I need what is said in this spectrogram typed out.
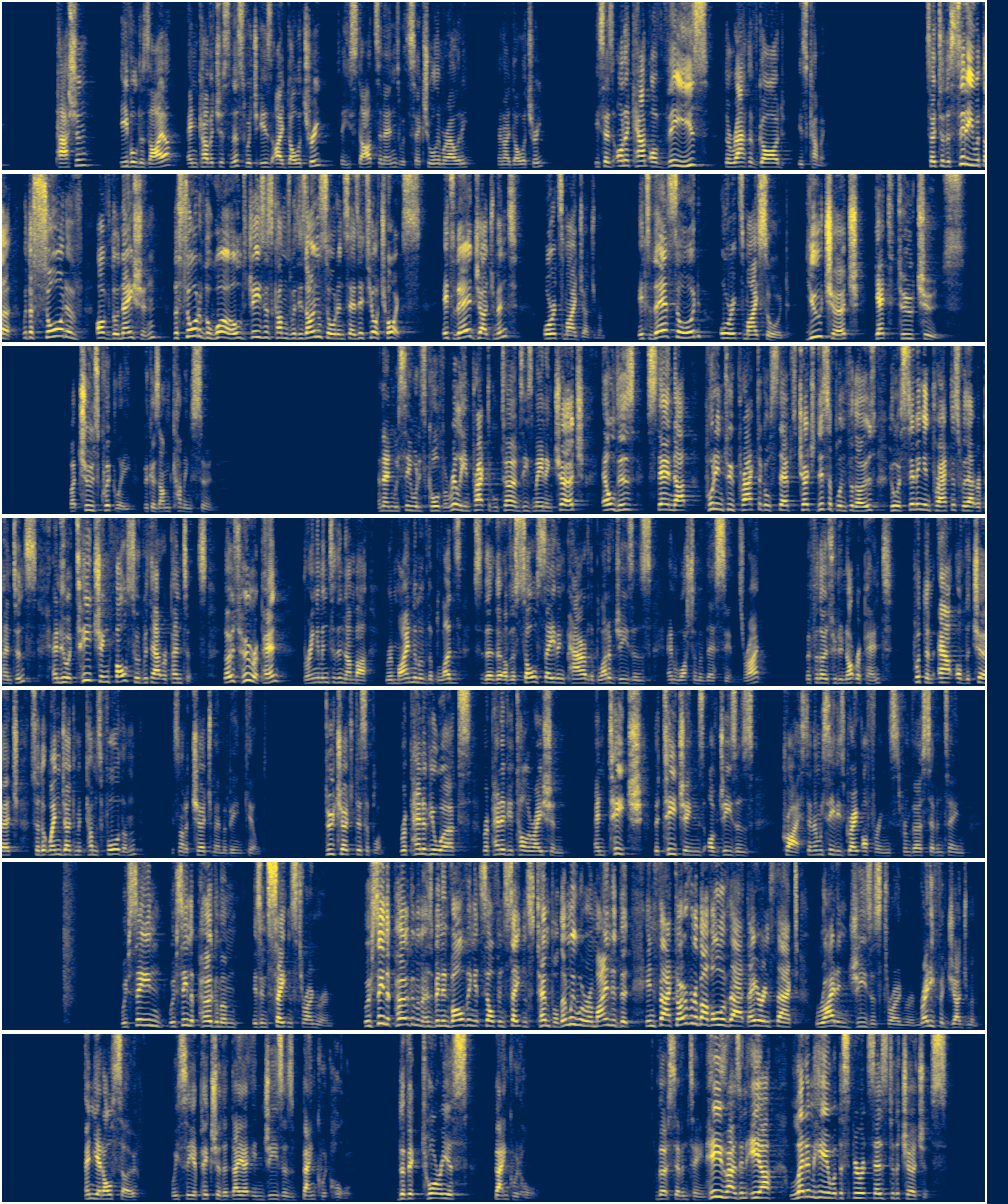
passion, evil desire, and covetousness, which is idolatry. So he starts and ends with sexual immorality and idolatry. He says, On account of these, the wrath of God is coming. So, to the city with the, with the sword of, of the nation, the sword of the world, Jesus comes with his own sword and says, It's your choice. It's their judgment or it's my judgment. It's their sword or it's my sword. You, church, get to choose. But choose quickly because I'm coming soon. And then we see what he's called for. Really, in practical terms, he's meaning church, elders, stand up, put into practical steps church discipline for those who are sinning in practice without repentance and who are teaching falsehood without repentance. Those who repent, bring them into the number, remind them of the blood's the, the, of the soul-saving power of the blood of Jesus, and wash them of their sins. Right? But for those who do not repent, put them out of the church so that when judgment comes for them, it's not a church member being killed. Do church discipline. Repent of your works. Repent of your toleration and teach the teachings of Jesus Christ. And then we see these great offerings from verse 17. We've seen, we've seen that Pergamum is in Satan's throne room. We've seen that Pergamum has been involving itself in Satan's temple. Then we were reminded that, in fact, over and above all of that, they are, in fact, right in Jesus' throne room, ready for judgment. And yet, also, we see a picture that they are in Jesus' banquet hall, the victorious banquet hall. Verse 17 He who has an ear, let him hear what the Spirit says to the churches.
